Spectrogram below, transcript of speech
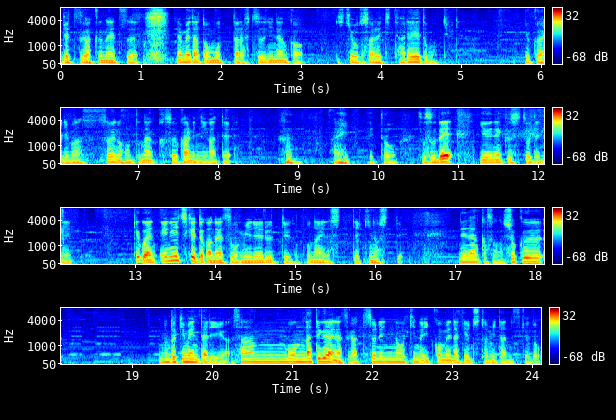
月額のやつやめたと思ったら普通になんか引き落とされててあれと思ってみたいな。よくあります。そういうのほんとなんかそういう管理苦手。はい。えっとそうそう。で UNEXT でね結構 NHK とかのやつも見れるっていうのをこの間知って昨日知って。でなんかその食のドキュメンタリーが3本立てぐらいのやつがあってそれの昨日1個目だけちょっと見たんですけど、ま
